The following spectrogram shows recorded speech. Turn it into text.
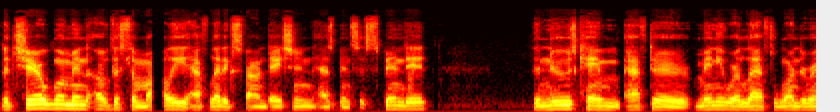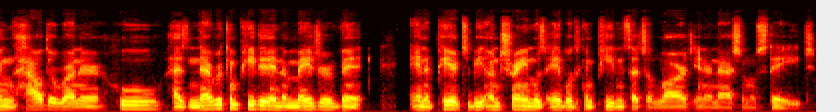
the chairwoman of the Somali Athletics Foundation has been suspended. The news came after many were left wondering how the runner, who has never competed in a major event and appeared to be untrained, was able to compete in such a large international stage.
